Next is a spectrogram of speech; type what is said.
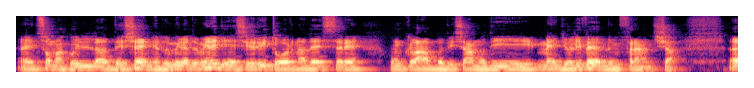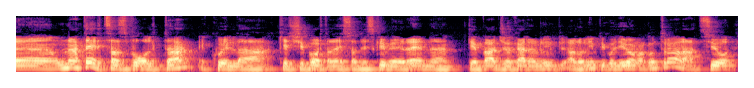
eh, insomma quel decennio 2000-2010 ritorna ad essere un club diciamo di medio livello in Francia. Eh, una terza svolta è quella che ci porta adesso a descrivere Ren che va a giocare all'Olimp- all'Olimpico di Roma contro la Lazio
